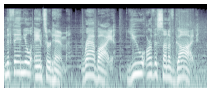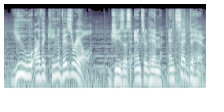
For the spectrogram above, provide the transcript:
Nathanael answered him, Rabbi, you are the Son of God. You are the King of Israel. Jesus answered him and said to him,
